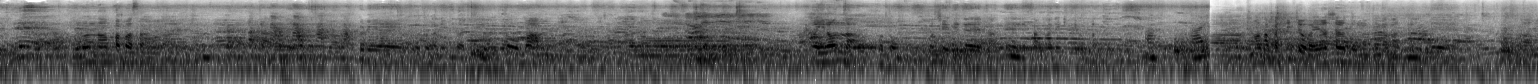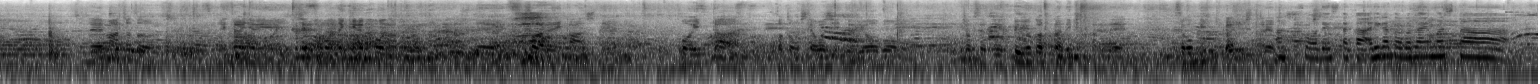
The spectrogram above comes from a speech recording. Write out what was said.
いろんなパパさんがいたので、まあ、触れ合えることができたっていうのと、まああのまあ、いろんなことを教えていただいたんで参加できてよかったです。あはいあまさか市長がいらっしゃると思ってなかったので、あのでまあちょっと実際に質問できるコーナーとかもあったので、子育てに関してこういったことをしてほしいという要望も直接言うことができたので、すごくいい機会でした。ありがとうございあます。そうでしたかありがとうございました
